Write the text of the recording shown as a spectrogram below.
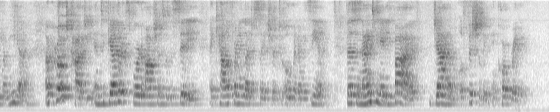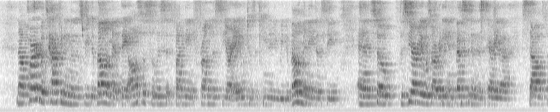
Mamiya approached Kaji and together explored options with the city and California legislature to open a museum. Thus, in 1985, JANM officially incorporated. Now, part of what's happening in this redevelopment, they also solicit funding from the CRA, which is a community redevelopment agency, and so the CRA was already invested in this area south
